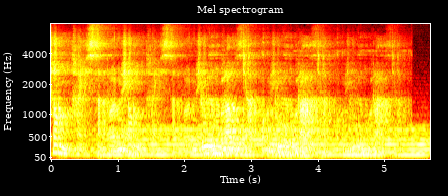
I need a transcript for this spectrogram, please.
ช่องไทยสารแหนช่องไทยสารแหนเรื่องเล่าจากคนโบราณจากคนโบราณ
